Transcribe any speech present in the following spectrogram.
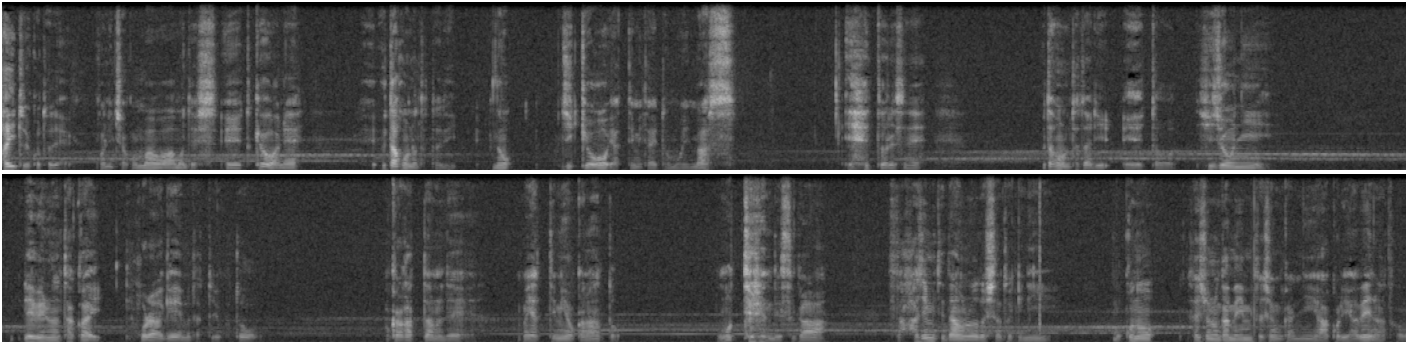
はい、ということで、こんにちは、こんばんは、アモです。えっ、と、今日はね、歌穂のたたりの実況をやってみたいと思います。えっ、とですね、歌穂のたたり、えっ、と、非常にレベルの高いホラーゲームだということを伺ったので、まあ、やってみようかなと思ってるんですが、ちょっと初めてダウンロードした時に、もうこの最初の画面見た瞬間に、あ、これやべえなと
